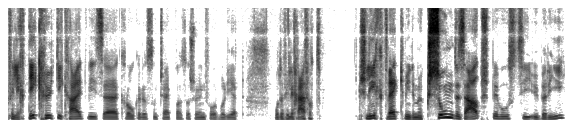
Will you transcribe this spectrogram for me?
vielleicht Dickhütigkeit, wie es äh, Krogerus und Chapman so schön formuliert, oder vielleicht einfach schlichtweg mit einem gesunden Selbstbewusstsein überein.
